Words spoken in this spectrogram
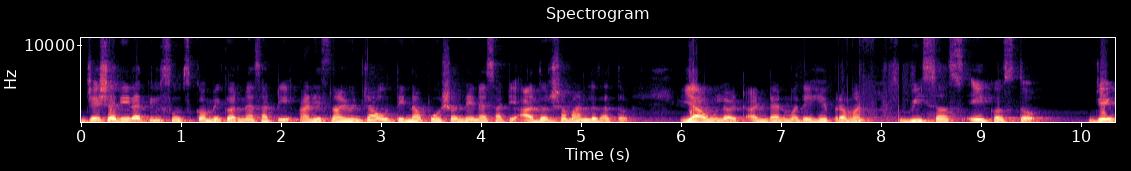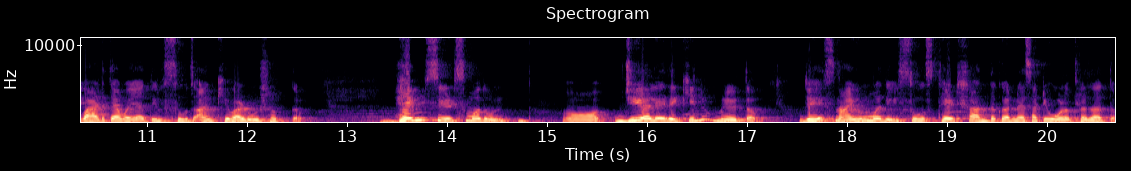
जे शरीरातील सूज कमी करण्यासाठी आणि स्नायूंच्या ऊतींना पोषण देण्यासाठी आदर्श मानलं जातं. या उलट अंड्यांमध्ये हे प्रमाण वीसच एक असतं जे वाढत्या वयातील सूज आणखी वाढवू शकतं. हेम्प सीड्समधून जी एल ए देखील मिळतं. जे स्नायूंमधील सूज थेट शांत करण्यासाठी ओळखलं जातं.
